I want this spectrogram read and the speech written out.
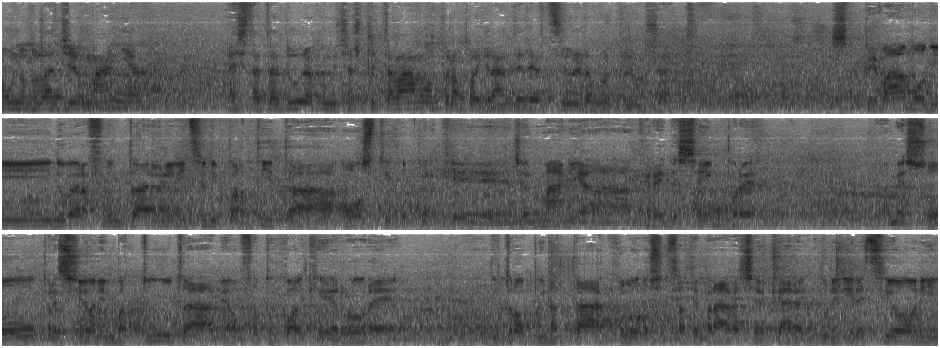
1 con la Germania è stata dura come ci aspettavamo, però poi grande reazione dopo il primo set. Sapevamo di dover affrontare un inizio di partita ostico perché Germania crede sempre, ha messo pressione in battuta, abbiamo fatto qualche errore di troppo in attacco, loro sono state brave a cercare alcune direzioni,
